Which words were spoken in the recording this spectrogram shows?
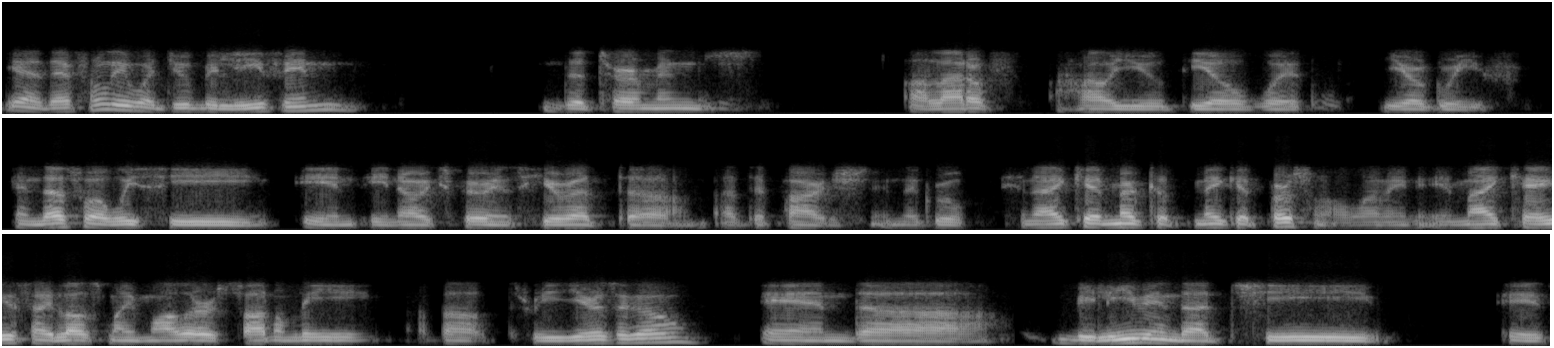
Yeah, definitely what you believe in determines a lot of how you deal with your grief. And that's what we see in, in our experience here at, uh, at the parish in the group. And I can make it, make it personal. I mean, in my case, I lost my mother suddenly about three years ago. And uh, believing that she is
